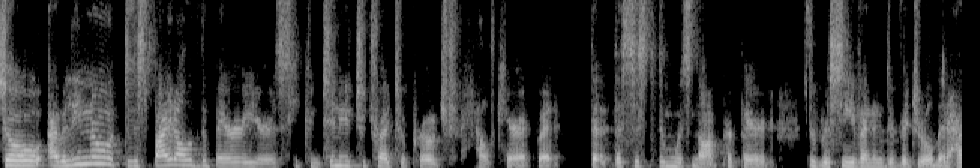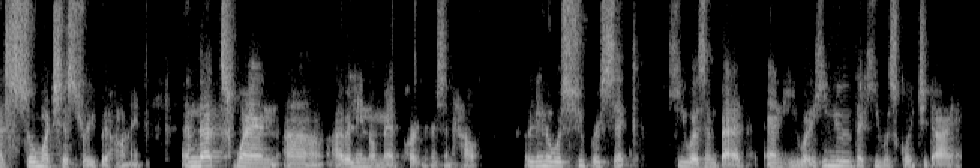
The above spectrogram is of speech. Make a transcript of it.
So Avelino, despite all of the barriers, he continued to try to approach healthcare, but the, the system was not prepared to receive an individual that has so much history behind. And that's when uh, met Partners in Health. Avelino was super sick. He was in bed and he, he knew that he was going to die.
